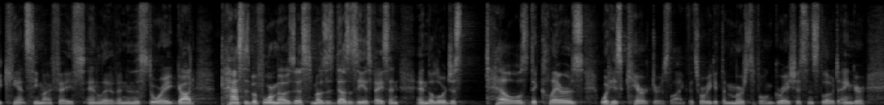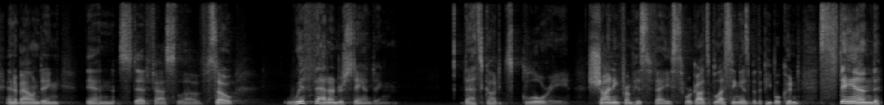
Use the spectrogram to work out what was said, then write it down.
You can't see my face and live. And in the story, God passes before Moses. Moses doesn't see his face, and, and the Lord just tells, declares what his character is like. That's where we get the merciful and gracious and slow to anger and abounding in steadfast love. So, with that understanding, that's God's glory shining from his face, where God's blessing is, but the people couldn't stand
